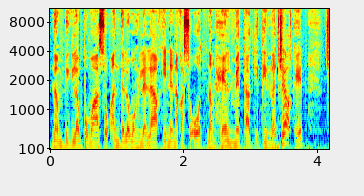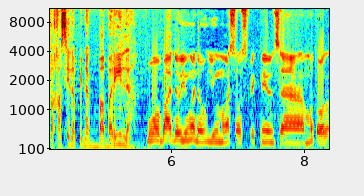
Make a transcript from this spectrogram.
nang biglang pumasok ang dalawang lalaki na nakasuot ng helmet at itim na jacket tsaka sila pinagbabaril. bumaba daw yung ano, yung mga suspect na yun sa motor.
